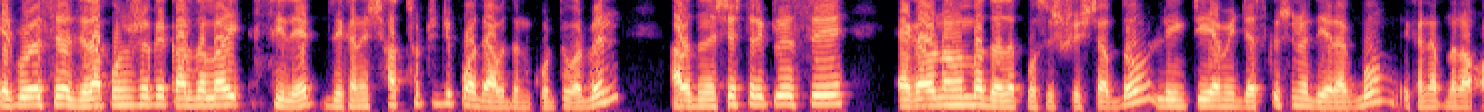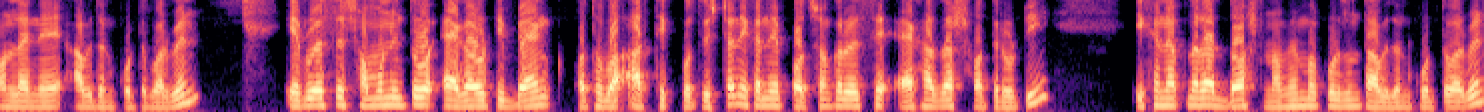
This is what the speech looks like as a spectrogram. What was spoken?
এরপর রয়েছে জেলা প্রশাসকের কার্যালয়, সিলেট, যেখানে সাতষট্টিটি পদে আবেদন করতে পারবেন। আবেদনের শেষ তারিখ রয়েছে এগারো নভেম্বর দু হাজার পঁচিশ খ্রিস্টাব্দ। লিঙ্কটি আমি ডেসক্রিপশনে দিয়ে রাখব, এখানে আপনারা অনলাইনে আবেদন করতে পারবেন। এরপর রয়েছে সমন্বিত এগারোটি ব্যাংক অথবা আর্থিক প্রতিষ্ঠান। এখানে পদ সংখ্যা রয়েছে এক হাজার সতেরোটি। এখানে আপনারা দশ নভেম্বর পর্যন্ত আবেদন করতে পারবেন।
